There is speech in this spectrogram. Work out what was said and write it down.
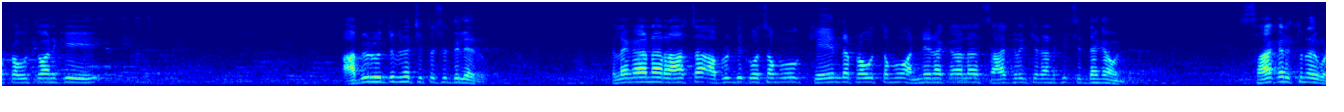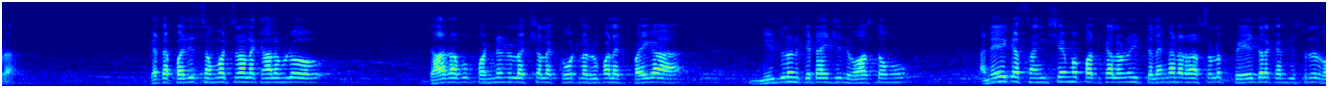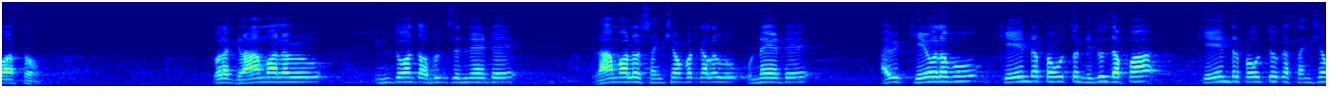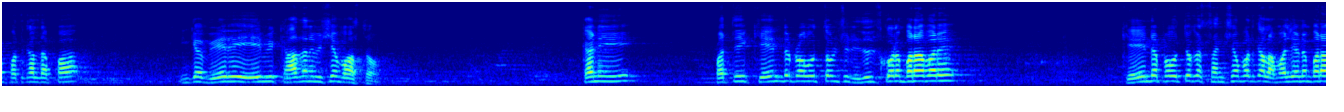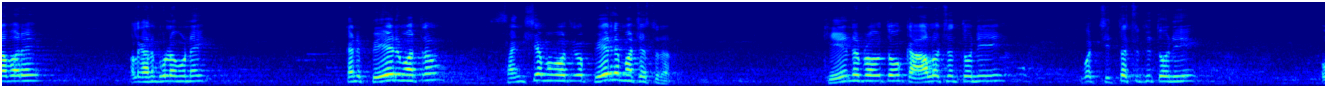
రాష్ట్ర ప్రభుత్వానికి అభివృద్ధి మీద చిత్తశుద్ధి లేదు. తెలంగాణ రాష్ట్ర అభివృద్ధి కోసము కేంద్ర ప్రభుత్వము అన్ని రకాల సహకరించడానికి సిద్ధంగా ఉంది. సహకరిస్తున్నది కూడా. గత పది సంవత్సరాల కాలంలో దాదాపు పన్నెండు లక్షల కోట్ల రూపాయలకు పైగా నిధులను కేటాయించింది వాస్తవము. అనేక సంక్షేమ పథకాలను ఈ తెలంగాణ రాష్ట్రంలో పేదలకు అందిస్తున్నది వాస్తవం. ఇవాళ గ్రామాలలో ఇంతో అంత అభివృద్ధి చెందినాయంటే గ్రామాల్లో సంక్షేమ పథకాలు ఉన్నాయంటే అవి కేవలము కేంద్ర ప్రభుత్వ నిధులు తప్ప కేంద్ర ప్రభుత్వం యొక్క సంక్షేమ పథకాలు తప్ప ఇంకా వేరే ఏమీ కాదన్న విషయం వాస్తవం. కానీ ప్రతి కేంద్ర ప్రభుత్వం నుంచి నిధులు తీసుకోవడం బరాబరే కేంద్ర ప్రభుత్వం యొక్క సంక్షేమ పథకాలు అమలు చేయడం బరాబరే వాళ్ళకి అనుకూలంగా ఉన్నాయి. కానీ పేరు మాత్రం సంక్షేమ పథకం పేర్లే మార్చేస్తున్నారు. కేంద్ర ప్రభుత్వం ఒక ఆలోచనతో ఒక చిత్తశుద్ధితోని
